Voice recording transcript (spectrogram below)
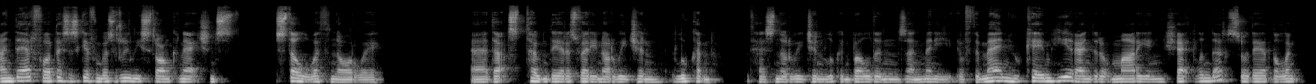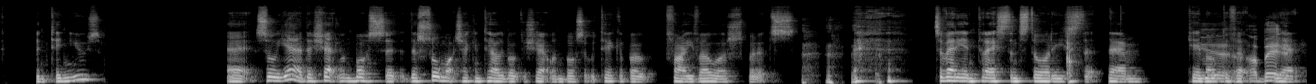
And therefore, this has given us really strong connections still with Norway. Uh, that town there is very Norwegian looking. It has Norwegian looking buildings, and many of the men who came here ended up marrying Shetlanders. So there the link continues. Uh, so yeah, the Shetland bus. Uh, there's so much I can tell you about the Shetland bus. It would take about five hours, but it's very interesting stories that um, came yeah, out of it. I bet. Yeah.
